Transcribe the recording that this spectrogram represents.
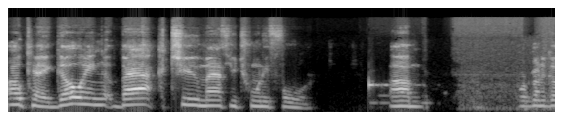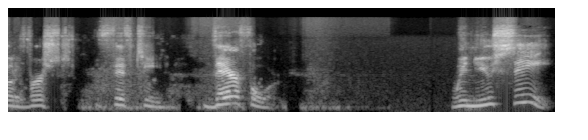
Okay, going back to Matthew 24. Um, we're going to go to verse 15. Therefore, when you see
